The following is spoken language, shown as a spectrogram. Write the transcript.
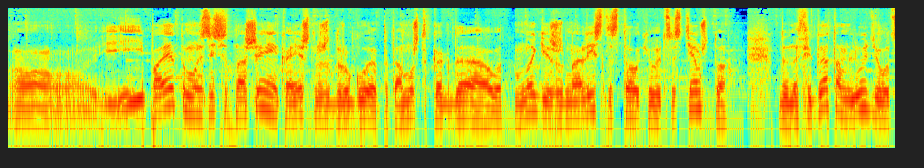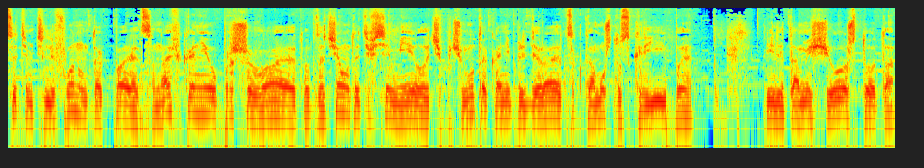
И поэтому здесь отношение, конечно же, другое. Потому что когда вот многие журналисты сталкиваются с тем, что да нафига там люди вот с этим телефоном так парятся, нафиг они его прошивают, вот зачем вот эти все мелочи, почему так они придираются к тому, что скрипы или там еще что-то.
